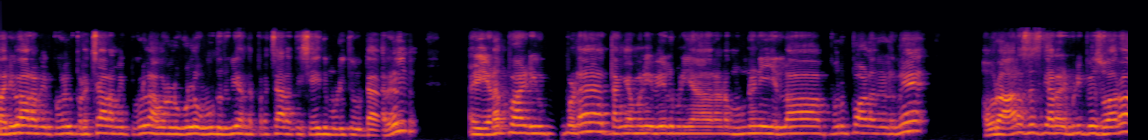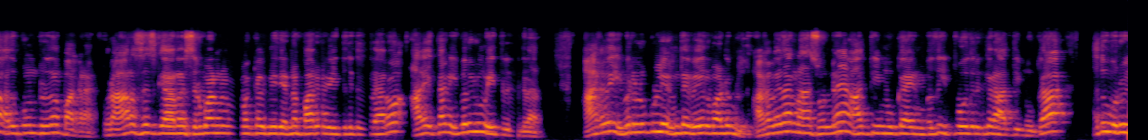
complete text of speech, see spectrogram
பரிவார அமைப்புகள் பிரச்சார அமைப்புகள் அவர்களுக்குள்ள ஊடுருவி அந்த பிரச்சாரத்தை செய்து முடித்து விட்டார்கள். எடப்பாடி உட்பட தங்கமணி வேலுமணியாரான முன்னணி எல்லா பொறுப்பாளர்களுமே ஒரு ஆர்எஸ்எஸ்காரர் எப்படி பேசுவாரோ அது போன்றுதான் பாக்குறாங்க ஒரு ஆர்எஸ்எஸ்காரர் சிறுபான்மை மக்கள் மீது என்ன பார்வை வைத்திருக்கிறாரோ அதைத்தான் இவர்களும் வைத்திருக்கிறார். ஆகவே இவர்களுக்குள்ள எந்த வேறுபாடும் இல்லை. ஆகவேதான் நான் சொன்னேன் அதிமுக என்பது இப்போது இருக்கிற அதிமுக. அது ஒரு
